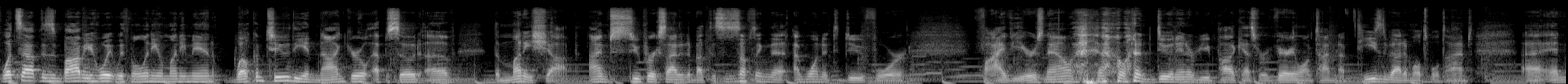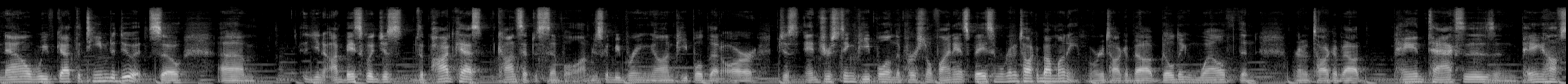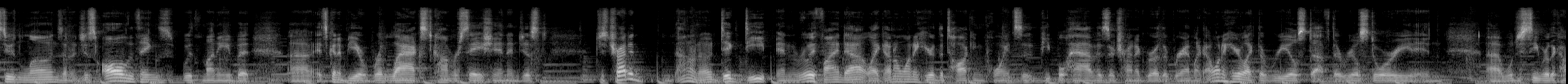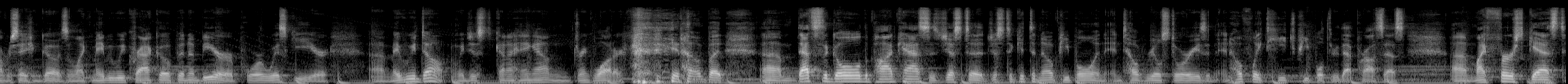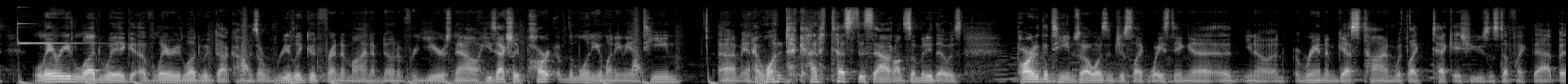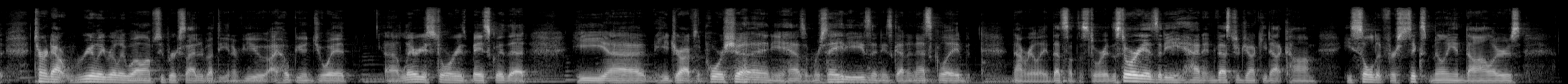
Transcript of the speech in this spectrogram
What's up? This is Bobby Hoyt with Millennial Money Man. Welcome to the inaugural episode of The Money Shop. I'm super excited about this. This is something that I've wanted to do for five years now. I wanted to do an interview podcast for a very long time, and I've teased about it multiple times. Uh, and now we've got the team to do it. So, um, you know, I'm basically just the podcast concept is simple. I'm just going to be bringing on people that are just interesting people in the personal finance space, and we're going to talk about money. We're going to talk about building wealth, and we're going to talk about paying taxes and paying off student loans and just all the things with money. But uh, it's going to be a relaxed conversation and just just try to I don't know dig deep and really find out like I don't want to hear the talking points that people have as they're trying to grow their brand. Like I want to hear like the real stuff the real story and uh, we'll just see where the conversation goes. And like maybe we crack open a beer or pour whiskey or uh, maybe we don't. We just kind of hang out and drink water you know? But um, that's the goal of the podcast is just to just to get to know people and, and tell real stories and, and, hopefully teach people through that process. Uh, my first guest Larry Ludwig of LarryLudwig.com is a really good friend of mine. I've known him for years now. He's actually part of the Millennial Money Man team. Um, and I wanted to kind of test this out on somebody that was part of the team, so I wasn't just like wasting a, a you know a, random guest time with like tech issues and stuff like that. But turned out really really well. I'm super excited about the interview. I hope you enjoy it. Uh, Larry's story is basically that he uh, he drives a Porsche and he has a Mercedes and he's got an Escalade. But not really. That's not the story. The story is that he had InvestorJunkie.com. He sold it for six million dollars.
